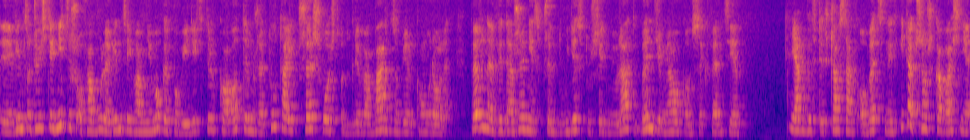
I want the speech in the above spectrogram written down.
Y, Więc oczywiście nic już o fabule więcej Wam nie mogę powiedzieć, tylko o tym, że tutaj przeszłość odgrywa bardzo wielką rolę. Pewne wydarzenie sprzed 27 lat będzie miało konsekwencje jakby w tych czasach obecnych i ta książka właśnie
